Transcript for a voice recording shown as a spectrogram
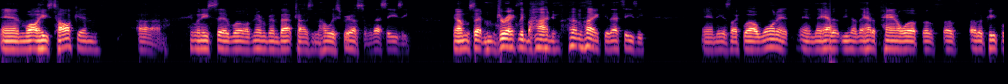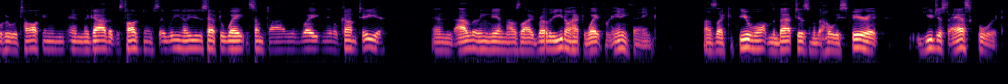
And while he's talking, uh, when he said, "Well, I've never been baptized in the Holy Spirit," I said, "Well, that's easy." And I'm sitting directly behind him. I'm like, "That's easy." And he was like, "Well, I want it." And they had a, you know, they had a panel up of, of other people who were talking, and, and the guy that was talking to him said, "Well, you know, you just have to wait, and sometimes wait, and it'll come to you." And I leaned in, and I was like, "Brother, you don't have to wait for anything." I was like, "If you're wanting the baptism of the Holy Spirit, you just ask for it.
